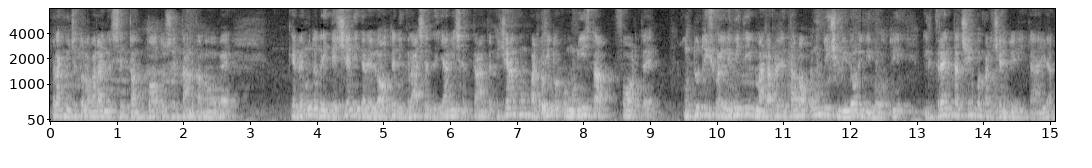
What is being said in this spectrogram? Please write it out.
quella che ha cominciato a lavorare nel 78-79, che è venuta dai decenni delle lotte di classe degli anni 70, che c'era anche un partito comunista forte, con tutti i suoi limiti, ma rappresentava 11 milioni di voti, il 35% in Italia,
